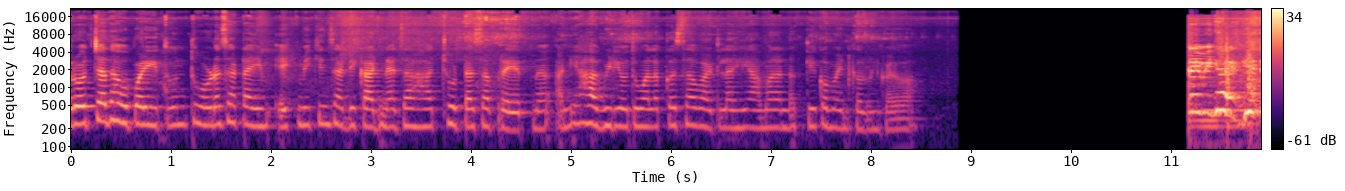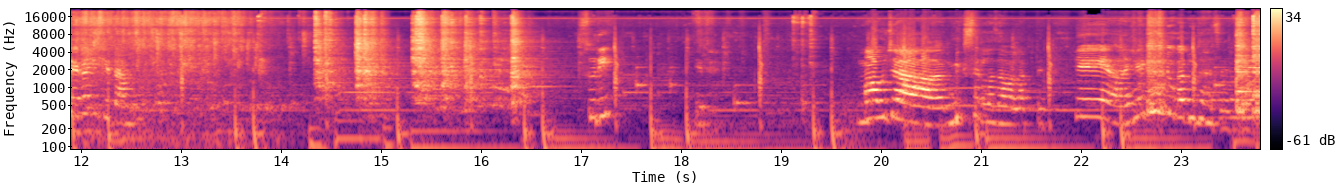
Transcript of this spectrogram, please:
रोजच्या धावपळीतून थोडासा टाईम एकमेकींसाठी काढण्याचा हा छोटासा प्रयत्न आणि हा व्हिडिओ तुम्हाला कसा वाटला हे आम्हाला नक्की कमेंट करून कळवा. मी घेते का सुरी. माऊच्या मिक्सरला जावं लागते हे हे घेऊन देऊ का दुधाचं?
